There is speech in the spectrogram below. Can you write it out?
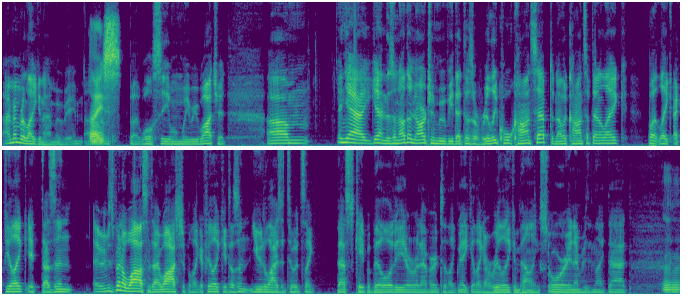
I remember liking that movie. Um, Nice. but we'll see when we rewatch it. Um, and yeah, again, there's another Naruto movie that does a really cool concept, another concept that I like, but like I feel like it doesn't. I mean, It's been a while since I watched it, but like I feel like it doesn't utilize it to its like best capability or whatever to like make it like a really compelling story and everything like that. hmm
